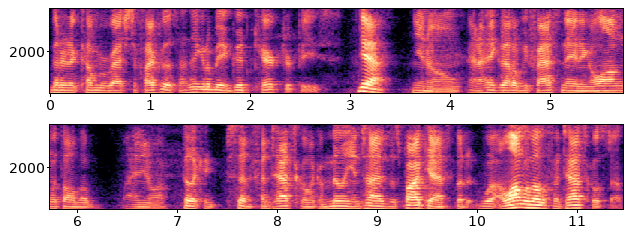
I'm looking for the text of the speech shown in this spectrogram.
Benedict Cumberbatch to fight for this. I think it'll be a good character piece, Yeah. you know, and I think that'll be fascinating along with all the, I, you know, I feel like I said fantastical like a million times this podcast, but well, along with all the fantastical stuff,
